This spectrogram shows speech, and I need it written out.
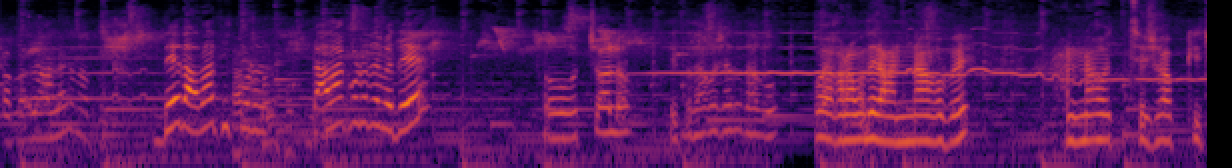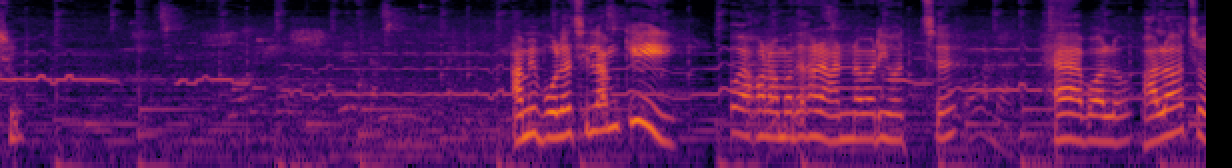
সকালবেলা। দে দাদা ঠিক করে দাদা করে দেবে দে। তো চলো দেখতে থাকো সাথে থাকো। তো এখন আমাদের রান্না হবে। রান্না হচ্ছে সব কিছু আমি বলেছিলাম কি ও এখন আমাদের এখানে রান্নাবাড়ি হচ্ছে। হ্যাঁ বলো। ভালো আছো?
